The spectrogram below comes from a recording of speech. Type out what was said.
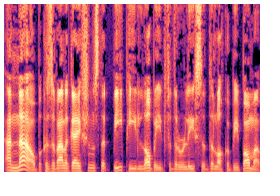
and now because of allegations that BP lobbied for the release of the Lockerbie bomber.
